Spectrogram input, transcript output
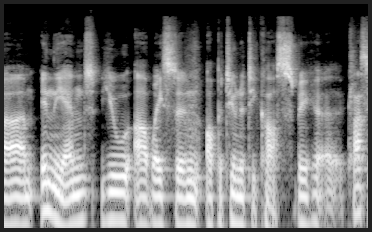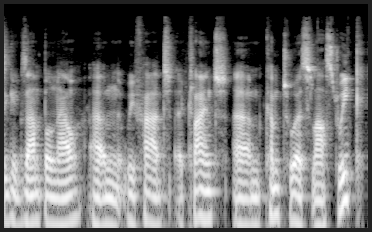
um, in the end, you are wasting opportunity costs. A classic example now, um, we've had a client um, come to us last week,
